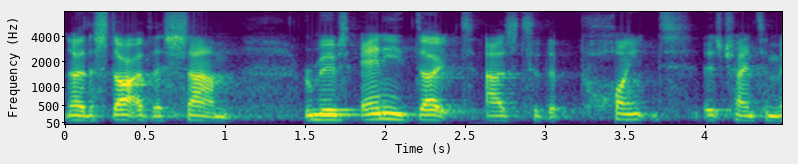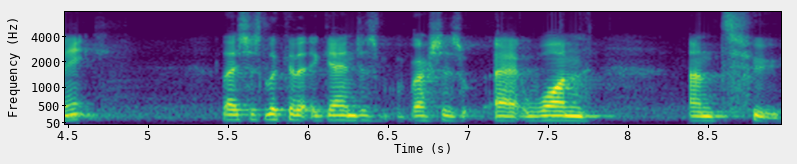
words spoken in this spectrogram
Now, the start of this psalm removes any doubt as to the point it's trying to make. Let's just look at it again, just verses uh, 1 and 2.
